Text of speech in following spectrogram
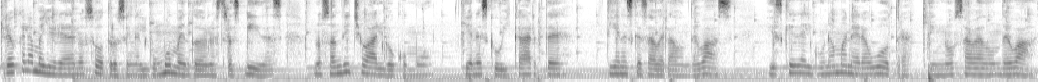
Creo que la mayoría de nosotros en algún momento de nuestras vidas nos han dicho algo como tienes que ubicarte, tienes que saber a dónde vas. Y es que de alguna manera u otra, quien no sabe a dónde va,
